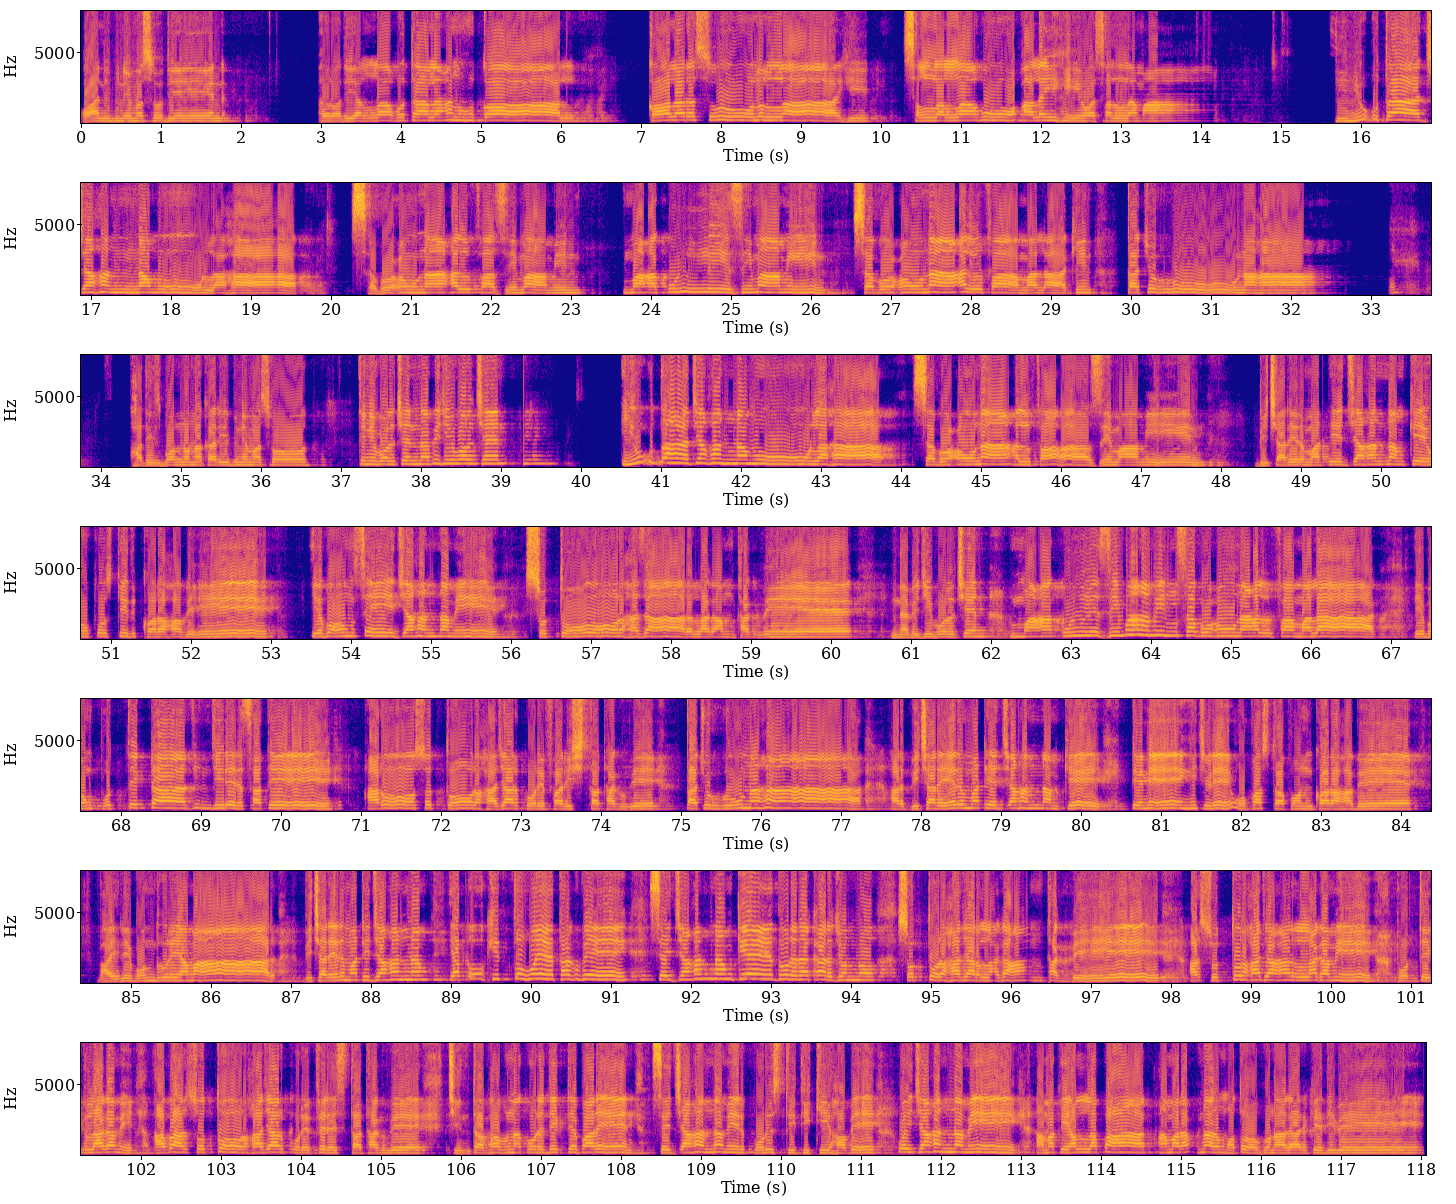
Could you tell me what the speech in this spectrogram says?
وعن ابن مسعود رضي الله تعالى عنه قال قال رسول الله صلى الله عليه وسلم يؤتى جهنم لها سبعون ألف زمام مع كل زمام سبعون ألف ملاك হাদিস বর্ণনাকারী ইবনে মাসুদ তিনি বলছেন, নাবিজি বলছেন ইউতা জাহান্নামু লাহা সাবউনা আলফা জিমামিন বিচারের মাঠে জাহান্নামকে উপস্থিত করা হবে। এবং সেই জাহান নামে সত্তর হাজার লাগাম থাকবে। নবীজি বলছেন, মা কুল্লে জিমামিন সাবুন আলফা মালাক। এবং প্রত্যেকটা জিঞ্জিরের সাথে আরও সত্তর হাজার করে ফারিস্তা থাকবে। আর বিচারের মাঠে জাহান্নামকে টেনে হিচড়ে উপস্থাপন করা হবে। ভাইরে বন্ধুরে আমার, বিচারের মাঠে জাহান্নাম এত ক্ষিপ্ত হয়ে থাকবে। সেই জাহান্নামকে ধরে রাখার জন্য সত্তর হাজার লাগাম থাকবে। আর সত্তর হাজার লাগামে, প্রত্যেক লাগামে আবার সত্তর হাজার করে ফেরেস্তা থাকবে। চিন্তা ভাবনা করে দেখতে পারেন সে জাহান্নামের পরিস্থিতি কি হবে। ওই জাহান্নামে আমাকে আল্লাহ পাক আমার আপনার মতো গুণাগারকে দিবে।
